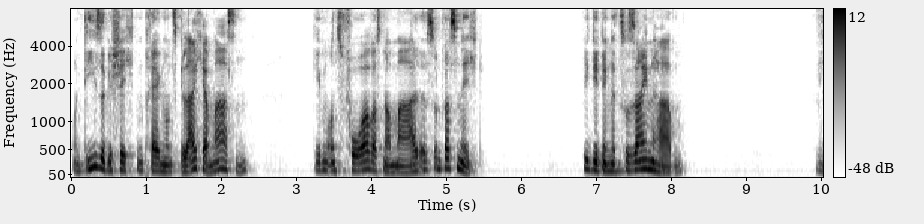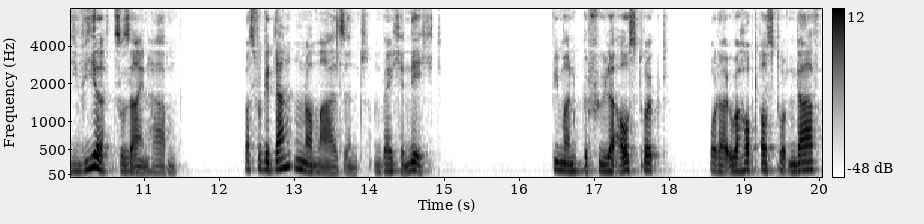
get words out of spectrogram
Und diese Geschichten prägen uns gleichermaßen, geben uns vor, was normal ist und was nicht, wie die Dinge zu sein haben, wie wir zu sein haben, was für Gedanken normal sind und welche nicht, wie man Gefühle ausdrückt oder überhaupt ausdrücken darf,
